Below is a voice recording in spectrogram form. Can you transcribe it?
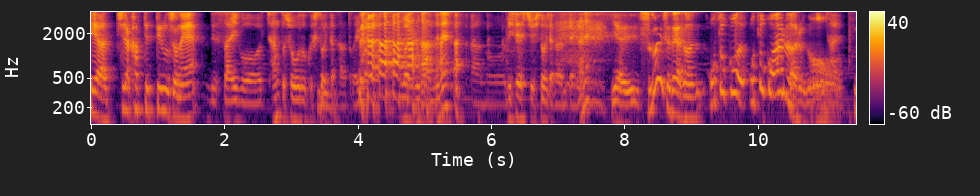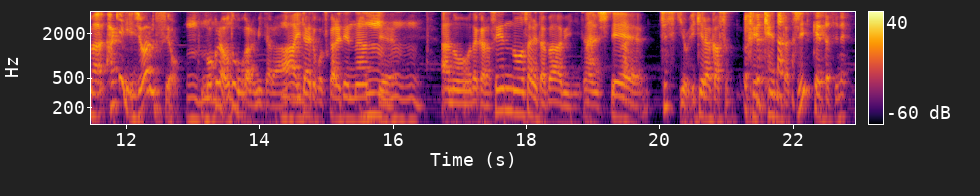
屋散らかってってるんですよね。で、最後、ちゃんと消毒しといたからとか 言われる感じね。あの、リセッシュしといたからみたいなね。いや、すごいですよ。だからその男、男あるあるの、はいまあ、はっきり意地悪ですよ。うんうん僕ら男から見たら、うんああ、痛いとこ疲れてんなって、うんうんうんあの、だから洗脳されたバービーに対して、はい知識をひけらかすけ 剣たち？ケンたちね。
